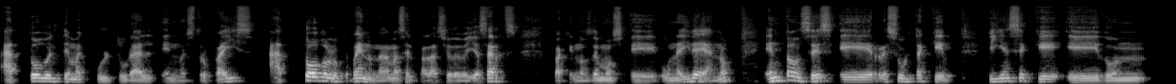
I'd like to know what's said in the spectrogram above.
a todo el tema cultural en nuestro país, a todo lo que, bueno, nada más el Palacio de Bellas Artes, para que nos demos eh, una idea, ¿no? Entonces, eh, resulta que, fíjense que eh, don,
